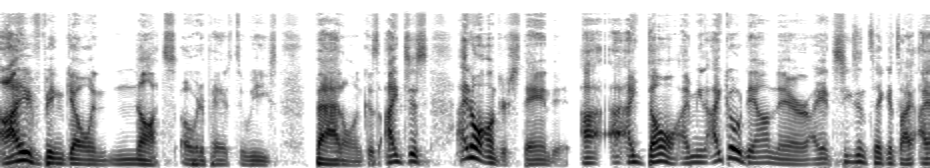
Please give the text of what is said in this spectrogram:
I've been going nuts over the past two weeks battling because I just, I don't understand it. I, I, I don't. I mean, I go down there. I had season tickets. I, I,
